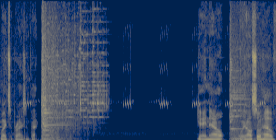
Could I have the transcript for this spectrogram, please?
Quite surprised, in fact. Okay, now we also have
